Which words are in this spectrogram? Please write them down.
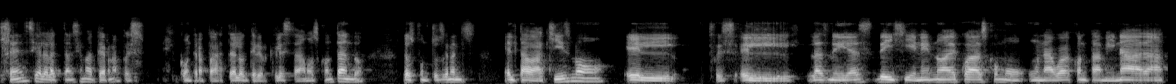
ausencia de la lactancia materna, pues en contraparte de lo anterior que le estábamos contando, los puntos grandes, el tabaquismo, el, pues las medidas de higiene no adecuadas como un agua contaminada,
